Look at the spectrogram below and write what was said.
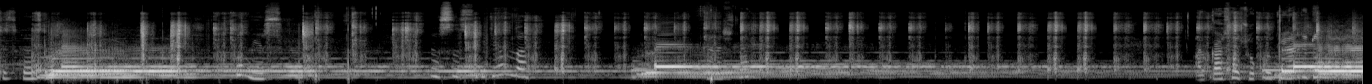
siz gördünüz. Yapamıyoruz. Nasıl sileceğim da. Arkadaşlar. Arkadaşlar çok kötü yerde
